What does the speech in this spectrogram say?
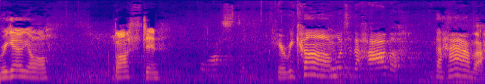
Here we go, y'all. Boston. Boston. Here we come. Going to the harbor. The harbor.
